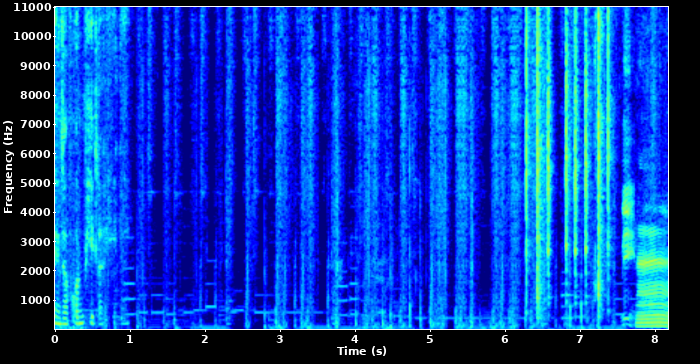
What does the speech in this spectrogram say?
ถึงจะพ้นผิดละทีนี้ นี่ อืม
